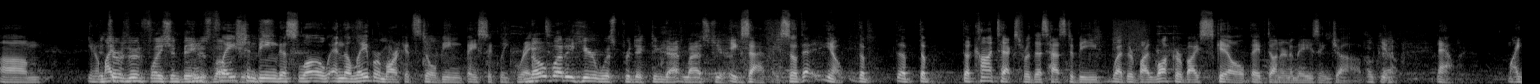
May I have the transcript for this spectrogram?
Um, you know, In my- terms of inflation being as low as inflation being this low, and the labor market still being basically great. Nobody here was predicting that last year. Exactly. So that you know, the, the the the context for this has to be whether by luck or by skill, they've done an amazing job. Okay. You know? Now, my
